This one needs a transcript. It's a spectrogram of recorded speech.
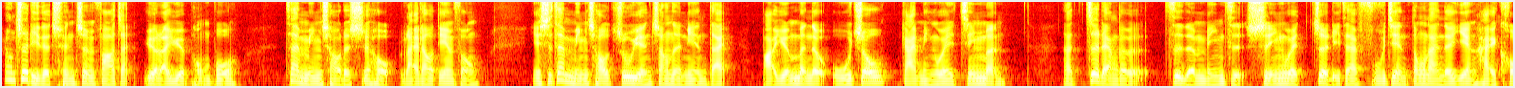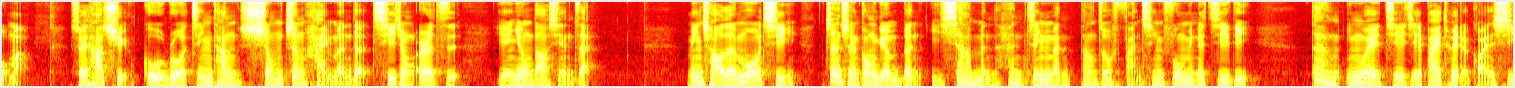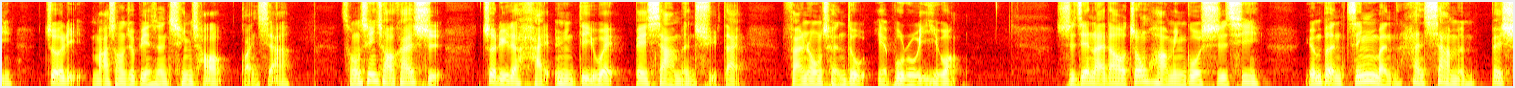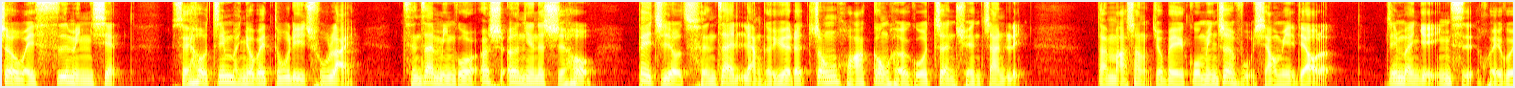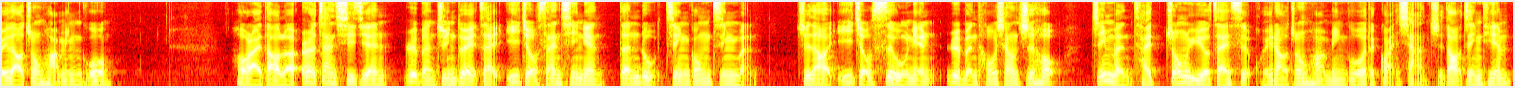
让这里的城镇发展越来越蓬勃。在明朝的时候来到巅峰，也是在明朝朱元璋的年代，把原本的梧州改名为金门。那这两个字的名字是因为这里在福建东南的沿海口嘛。所以他取“固若金汤，雄镇海门”的其中二字沿用到现在。明朝的末期，郑成功原本以厦门和金门当做反清复明的基地，但因为节节败退的关系，这里马上就变成清朝管辖。从清朝开始，这里的海运地位被厦门取代，繁荣程度也不如以往。时间来到中华民国时期。原本金门和厦门被设为思明县，随后金门又被独立出来。曾在民国二十二年的时候，被只有存在两个月的中华共和国政权占领，但马上就被国民政府消灭掉了。金门也因此回归到中华民国。后来到了二战期间，日本军队在一九三七年登陆进攻金门，直到一九四五年日本投降之后。金门才终于又再次回到中华民国的管辖，直到今天。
